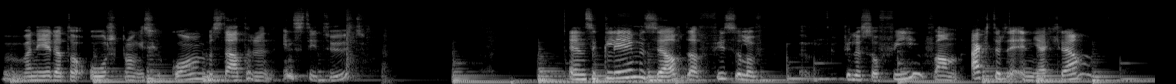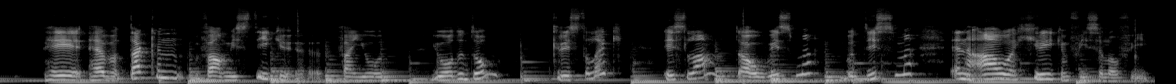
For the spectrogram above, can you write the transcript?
wanneer dat de oorsprong is gekomen, bestaat er een instituut. En ze claimen zelf dat filosofie van achter de enneagram hebben takken van mystiek van jodendom christelijk, islam, taoïsme, boeddhisme en oude Griekenfilosofie.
